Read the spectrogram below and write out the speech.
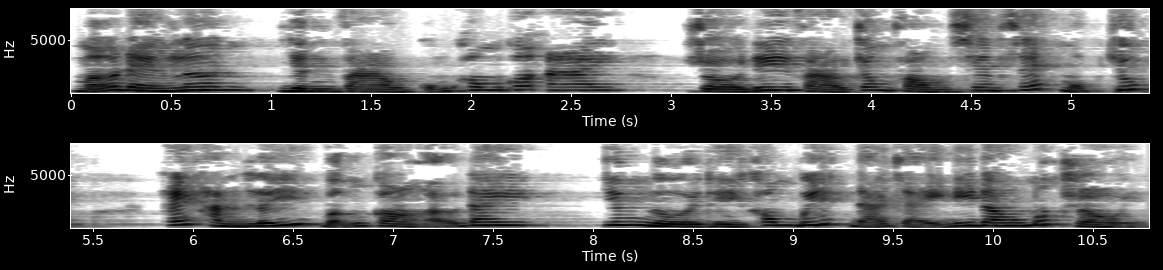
Mở đèn lên, nhìn vào cũng không có ai, rồi đi vào trong phòng xem xét một chút. Thấy hành lý vẫn còn ở đây, nhưng người thì không biết đã chạy đi đâu mất rồi.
